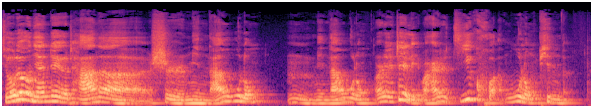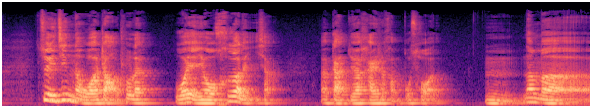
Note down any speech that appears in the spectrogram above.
九六年这个茶呢是闽南乌龙，嗯，闽南乌龙，而且这里边还是几款乌龙拼的。最近呢我找出来，我也又喝了一下，呃，感觉还是很不错的。嗯，那么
